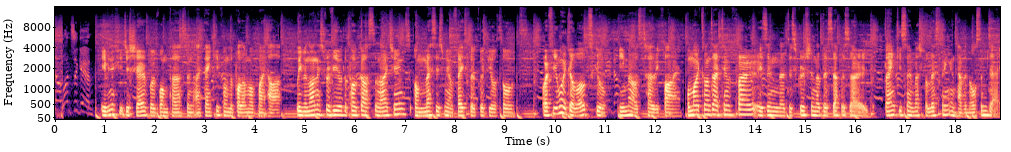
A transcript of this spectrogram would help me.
Even if you just share it with one person, I thank you from the bottom of my heart. Leave an honest review of the podcast on iTunes or message me on Facebook with your thoughts. Or if you want to go old school, email is totally fine. All my contact info is in the description of this episode. Thank you so much for listening and have an awesome day.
